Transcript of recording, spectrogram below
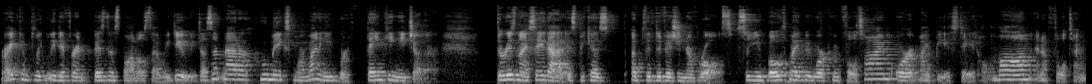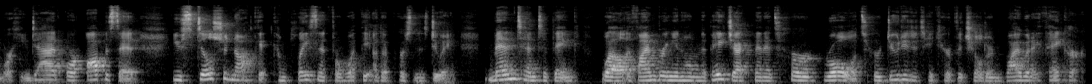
right? Completely different business models that we do. It doesn't matter who makes more money. We're thanking each other. The reason I say that is because of the division of roles. So you both might be working full time, or it might be a stay at home mom and a full time working dad, or opposite. You still should not get complacent for what the other person is doing. Men tend to think, well, if I'm bringing home the paycheck, then it's her role, it's her duty to take care of the children. Why would I thank her?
